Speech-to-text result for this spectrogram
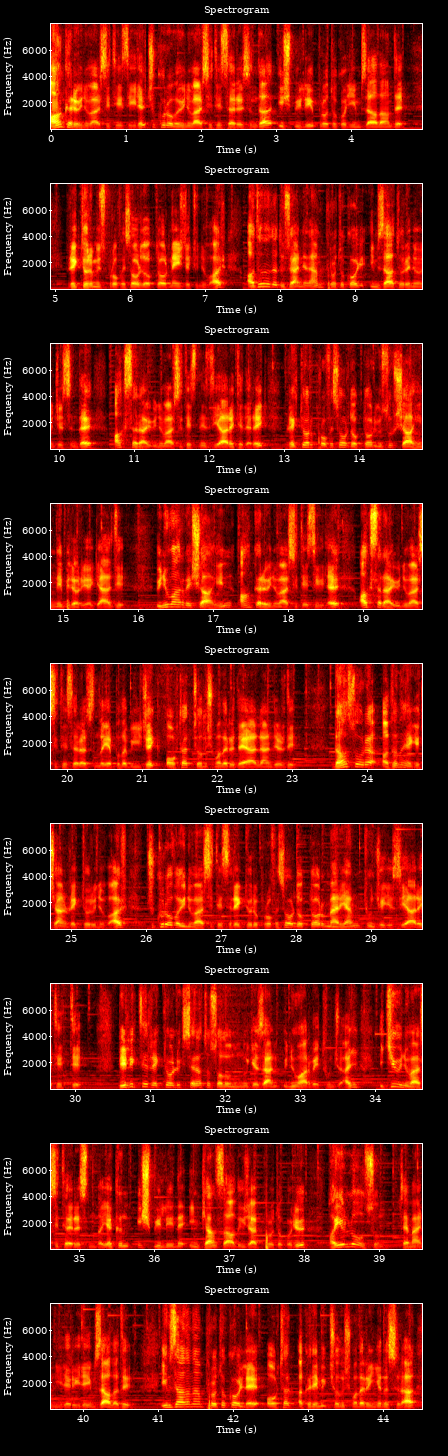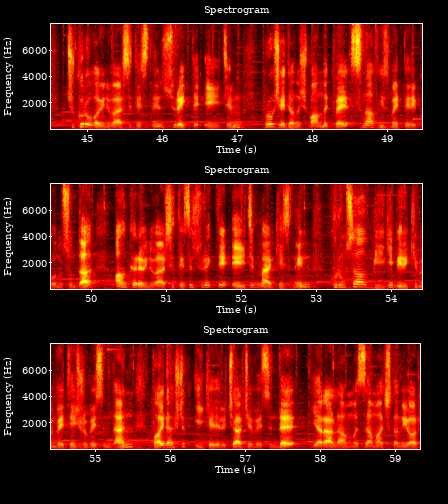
Ankara Üniversitesi ile Çukurova Üniversitesi arasında işbirliği protokolü imzalandı. Rektörümüz Profesör Doktor Necdet Ünüvar, Adana'da düzenlenen protokol imza töreni öncesinde Aksaray Üniversitesi'ni ziyaret ederek Rektör Profesör Doktor Yusuf Şahin'le bir araya geldi. Ünüvar ve Şahin, Ankara Üniversitesi ile Aksaray Üniversitesi arasında yapılabilecek ortak çalışmaları değerlendirdi. Daha sonra Adana'ya geçen rektör Ünüvar, Çukurova Üniversitesi Rektörü Profesör Doktor Meryem Tuncel'i ziyaret etti. Birlikte rektörlük senato salonunu gezen Ünüvar ve Tuncel, iki üniversite arasında yakın işbirliğine imkan sağlayacak protokolü hayırlı olsun temennileriyle imzaladı. İmzalanan protokolle ortak akademik çalışmaların yanı sıra Çukurova Üniversitesi'nin sürekli eğitim, proje danışmanlık ve sınav hizmetleri konusunda Ankara Üniversitesi Sürekli Eğitim Merkezi'nin kurumsal bilgi birikimi ve tecrübesinden paydaşlık ilkeleri çerçevesinde yararlanması amaçlanıyor.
